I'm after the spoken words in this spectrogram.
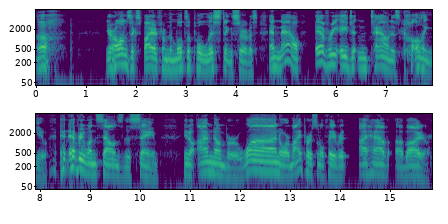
Ugh. Your home's expired from the multiple listing service, and now every agent in town is calling you, and everyone sounds the same. You know, I'm number one, or my personal favorite, I have a buyer.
